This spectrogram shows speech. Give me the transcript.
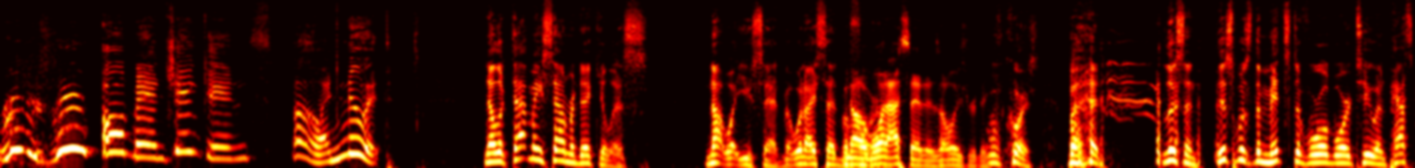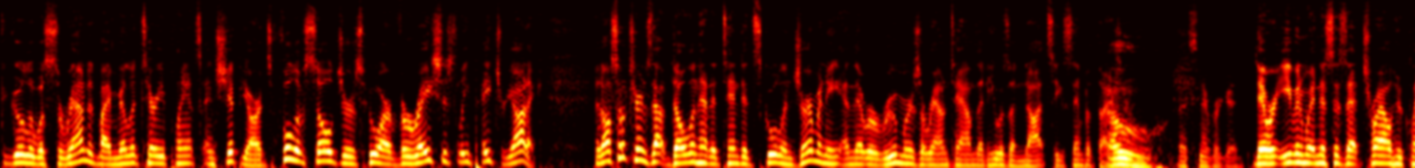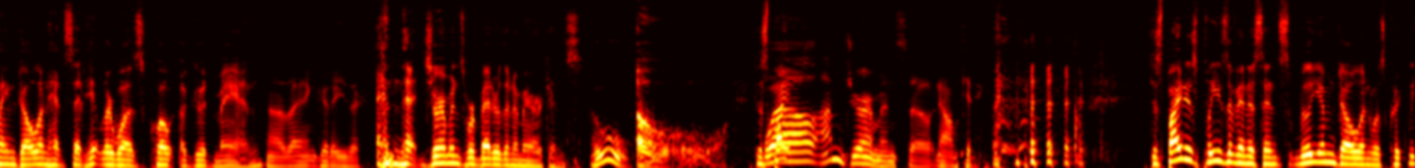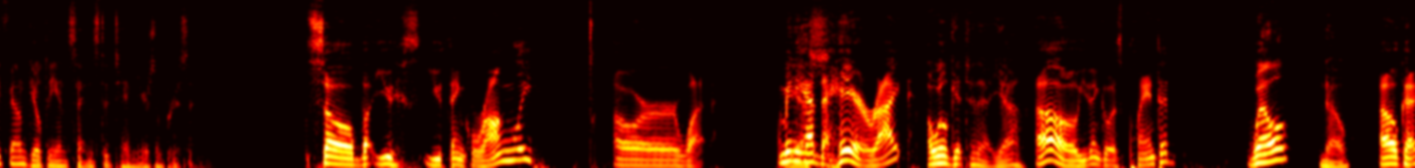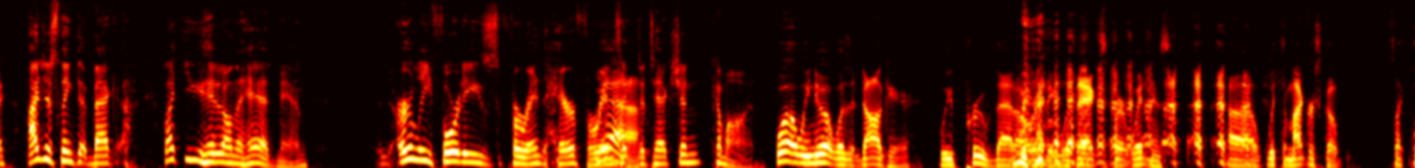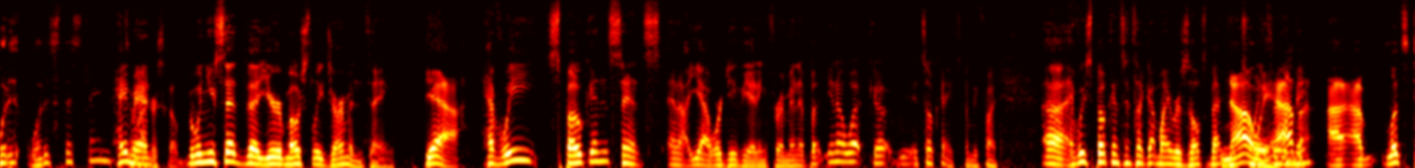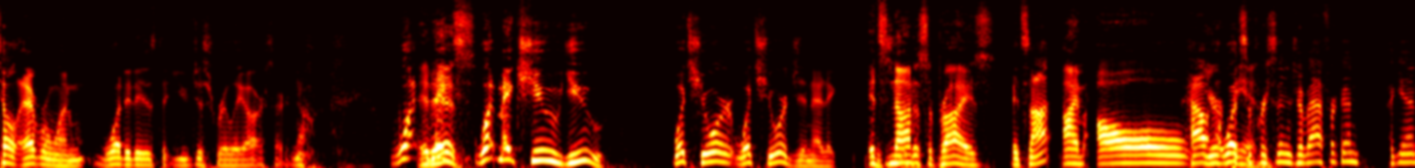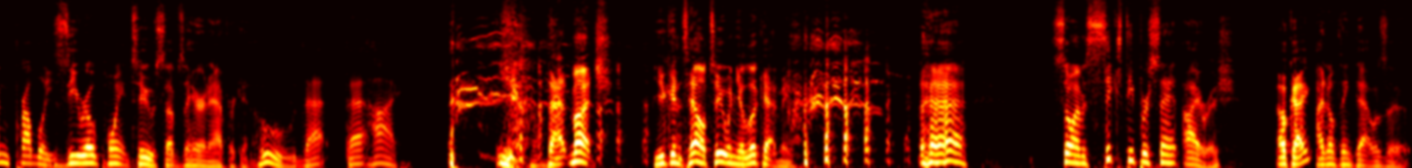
old man Jenkins. Oh, I knew it. Now, look, that may sound ridiculous. Not what you said, but what I said before. No, what I said is always ridiculous. of course. But listen, this was the midst of World War II, and Pascagoula was surrounded by military plants and shipyards full of soldiers who are voraciously patriotic. It also turns out Dolan had attended school in Germany, and there were rumors around town that he was a Nazi sympathizer. Oh, that's never good. There were even witnesses at trial who claimed Dolan had said Hitler was, quote, a good man, No, that ain't good either. and that Germans were better than Americans. Ooh. Oh. Despite, Well, I'm German, so no, I'm kidding. despite his pleas of innocence, William Dolan was quickly found guilty and sentenced to 10 years in prison. So, but you you think wrongly, or what? I mean, he had the hair, right? Oh, we'll get to that, yeah. Oh, you think it was planted? Well, no. Oh, okay. I just think that back, like you hit it on the head, man. Early 40s foren- hair forensic Yeah. detection. Come on. Well, we knew it wasn't dog hair. We've proved that already with the expert witness uh, with the microscope. It's like, what is, what is this thing? Hey, man. microscope. But when you said the you're mostly German thing, Yeah. have we spoken since? And uh, yeah, we're deviating for a minute, but you know what? Go, it's okay. It's gonna be fine. Uh, have we spoken since I got my results back? No, we haven't. I, I, let's tell everyone what it is that you just really are, sir. No. What It makes, is. What makes you you? What's your What's your genetic? It's history? not a surprise. It's not. I'm all How? What's the percentage of African again? Probably. Zero point two sub-Saharan African. Ooh, that that high. Yeah, that much. You can tell too when you look at me. so I'm 60% Irish. Okay. I don't think that was a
